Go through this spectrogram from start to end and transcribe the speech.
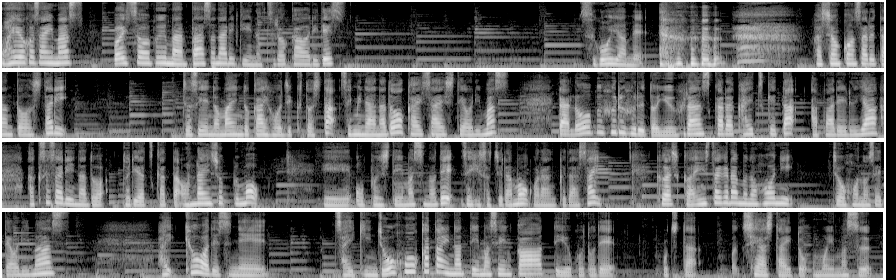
おはようございます。ボイスオブーマンパーソナリティの鶴香織です。すごい雨。ファッションコンサルタントをしたり女性のマインド解放軸としたセミナーなどを開催しております。ラ・ローブ・フルフルというフランスから買い付けたアパレルやアクセサリーなどを取り扱ったオンラインショップもえー、オープンしていますのでぜひそちらもご覧ください。詳しくはインスタグラムの方に情報を載せております。はい今日はですね最近情報過多になっていませんか？っていうことでお伝えシェアしたいと思います。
